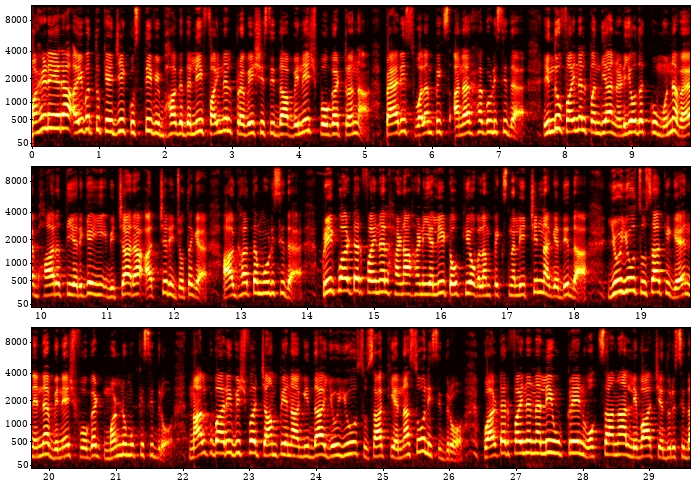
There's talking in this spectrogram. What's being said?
ಮಹಿಳೆಯರ ಐವತ್ತು ಕೆಜಿ ಕುಸ್ತಿ ವಿಭಾಗದಲ್ಲಿ ಫೈನಲ್ ಪ್ರವೇಶಿಸಿದ್ದ ವಿನೇಶ್ ಫೋಗಟ್ ರನ್ನ ಪ್ಯಾರಿಸ್ ಒಲಿಂಪಿಕ್ಸ್ ಅನರ್ಹಗೊಳಿಸಿದೆ. ಇಂದು ಫೈನಲ್ ಪಂದ್ಯ ನಡೆಯೋದಕ್ಕೂ ಮುನ್ನವೇ ಭಾರತೀಯರಿಗೆ ಈ ವಿಚಾರ ಅಚ್ಚರಿ ಜೊತೆಗೆ ಆಘಾತ ಮೂಡಿಸಿದೆ. ಪ್ರೀ ಕ್ವಾರ್ಟರ್ ಫೈನಲ್ ಹಣಾಹಣಿಯಲ್ಲಿ ಟೋಕಿಯೋ ಒಲಿಂಪಿಕ್ಸ್ನಲ್ಲಿ ಚಿನ್ನ ಗೆದ್ದಿದ್ದ ಯುಯು ಸುಸಾಕಿಗೆ ನಿನ್ನೆ ವಿನೇಶ್ ಫೋಗಟ್ ಮಣ್ಣು ಮುಕ್ಕಿಸಿದ್ರು. ನಾಲ್ಕು ಬಾರಿ ವಿಶ್ವ ಚಾಂಪಿಯನ್ ಆಗಿದ್ದ ಯುಯು ಸುಸಾಕಿಯನ್ನ ಸೋಲಿಸಿದ್ರು. ಕ್ವಾರ್ಟರ್ ಫೈನಲ್ನಲ್ಲಿ ಉಕ್ರೇನ್ ಒಕ್ಸಾನಾ ಲಿವಾಚ್ ಎದುರಿಸಿದ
